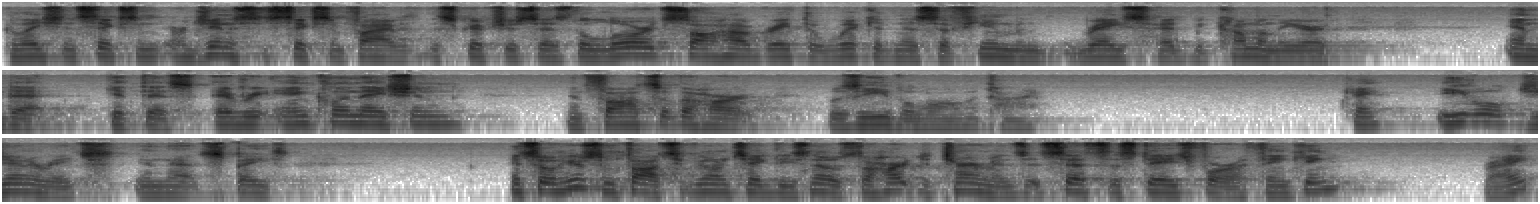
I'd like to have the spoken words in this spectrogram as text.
Galatians 6 and, or Genesis 6 and 5, the scripture says, The Lord saw how great the wickedness of human race had become on the earth, and that, get this, every inclination and thoughts of the heart was evil all the time. Okay? Evil generates in that space. And so here's some thoughts if you want to take these notes. The heart determines, it sets the stage for our thinking, right?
